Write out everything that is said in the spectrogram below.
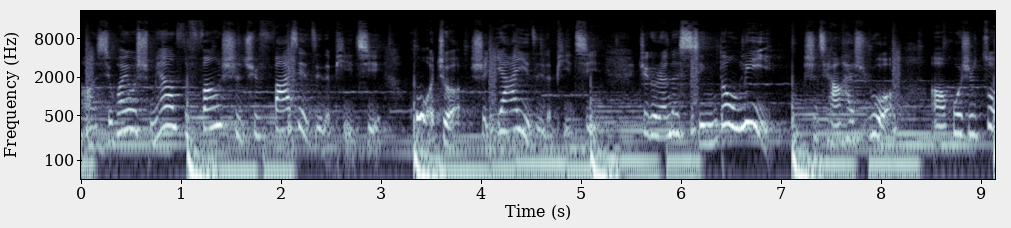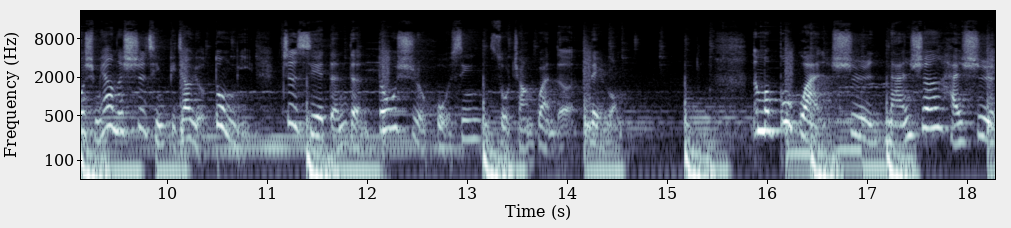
啊？喜欢用什么样子的方式去发泄自己的脾气，或者是压抑自己的脾气？这个人的行动力是强还是弱啊？或是做什么样的事情比较有动力？这些等等都是火星所掌管的内容。那么，不管是男生还是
